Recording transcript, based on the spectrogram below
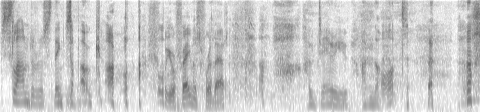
slanderous things about Carl Well, you're famous for that. How dare you? I'm not.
